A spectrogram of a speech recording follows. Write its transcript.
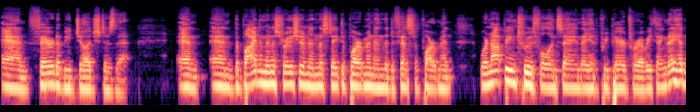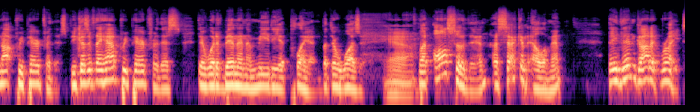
and fair to be judged as that. And and the Biden administration and the State Department and the Defense Department were not being truthful in saying they had prepared for everything. They had not prepared for this because if they had prepared for this, there would have been an immediate plan, but there wasn't. Yeah. But also, then a second element, they then got it right.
